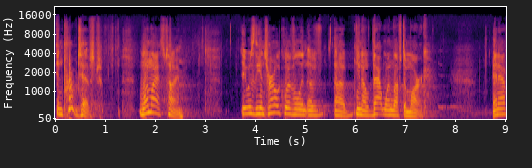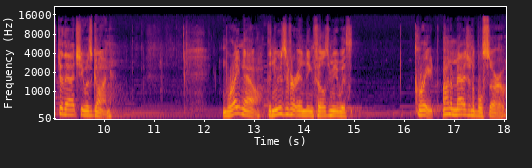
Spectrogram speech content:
in protest one last time. It was the internal equivalent of, uh, you know, that one left a mark. And after that, she was gone. Right now, the news of her ending fills me with great, unimaginable sorrow.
